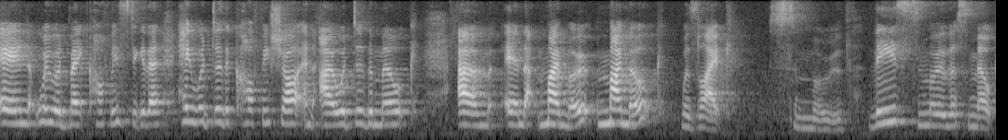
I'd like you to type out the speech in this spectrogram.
And we would make coffees together. He would do the coffee shot, and I would do the milk. Um, and my, mo- my milk was like smooth, the smoothest milk.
